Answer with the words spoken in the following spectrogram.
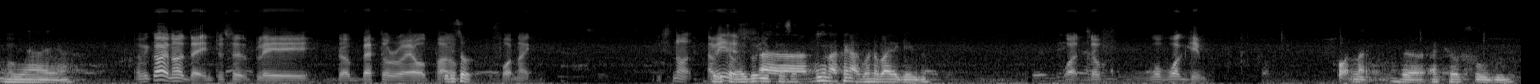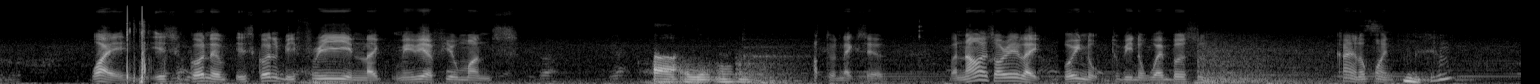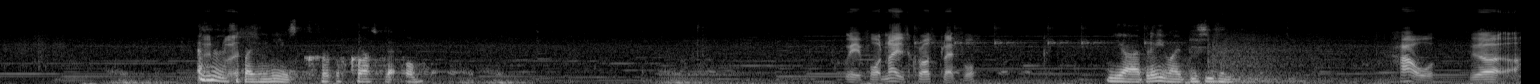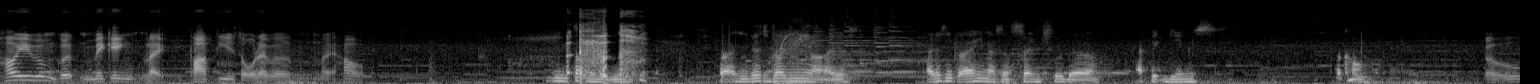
Yeah, yeah. Because I'm not that interested to play the battle royale part of Fortnite. It's not. I mean, it's, uh, me and my friend are going to buy the game. What the? What, what game? Fortnite, the actual full game. Why? It's gonna it's gonna be free in like maybe a few months. Ah, uh, is it? -hmm. Up to next year. But now it's already like going no, to be November soon. Kinda no point. Hmm. Surprisingly, it's cross-platform. Wait, Fortnite is cross-platform? Yeah, I play it my PC. How? Uh, how even good making like parties or whatever? Like how? He talk in the game. But he just joined me uh, I just I just need to add him as a friend through the Epic Games account. Oh.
